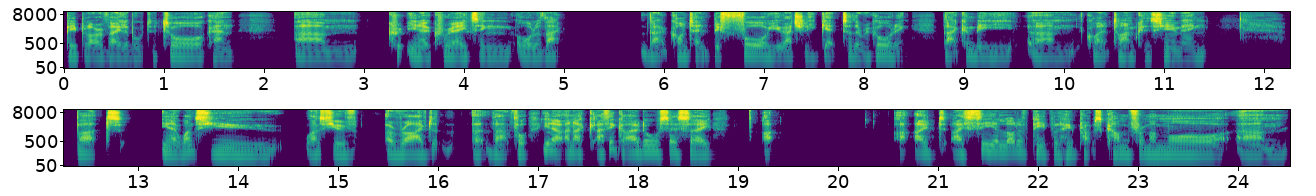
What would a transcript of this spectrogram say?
people are available to talk and um, you know creating all of that that content before you actually get to the recording. That can be um, quite time consuming. But you know once you once you've arrived at, at that for you know and I, I think i'd also say I, I, I see a lot of people who perhaps come from a more um,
